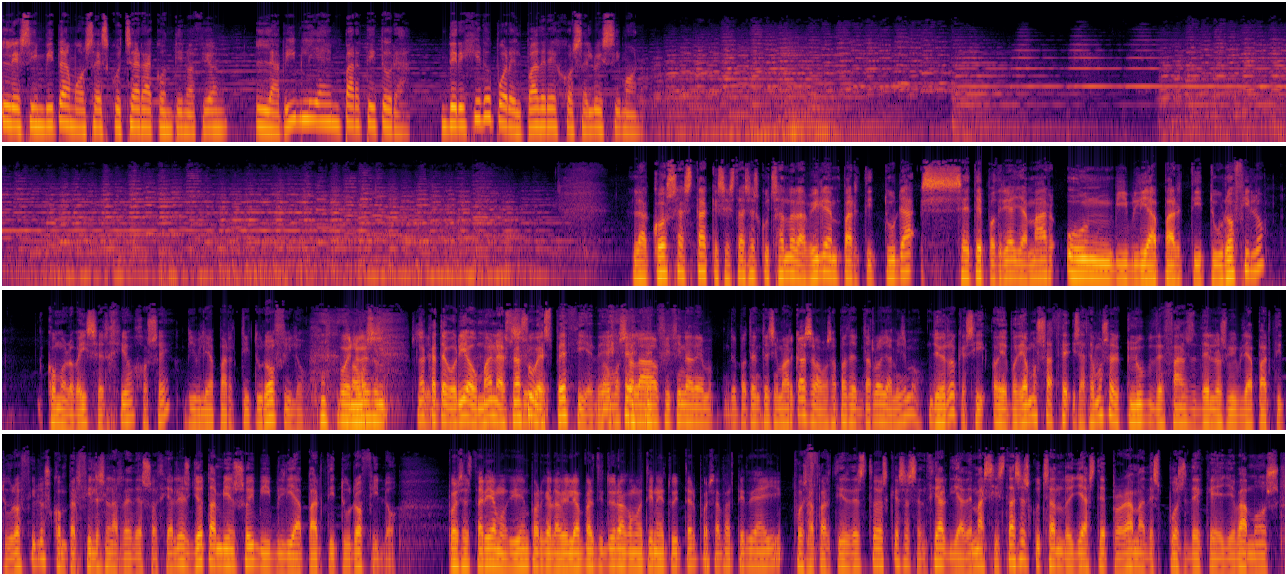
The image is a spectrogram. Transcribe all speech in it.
Les invitamos a escuchar a continuación La Biblia en partitura, dirigido por el Padre José Luis Simón. La cosa está que si estás escuchando la Biblia en partitura, ¿se te podría llamar un biblia partiturófilo? ¿Cómo lo veis, Sergio, José? Biblia partiturófilo. Bueno, es una categoría humana, es una subespecie. De... Vamos a la oficina de, patentes y marcas, vamos a patentarlo ya mismo. Yo creo que sí. Oye, podríamos hacer, y si hacemos el club de fans de los biblia partiturófilos con perfiles en las redes sociales, yo también soy biblia partiturófilo. Pues estaría muy bien, porque la Biblia partitura, como tiene Twitter, pues a partir de ahí. Pues a partir de esto es que es esencial. Y además, si estás escuchando ya este programa después de que llevamos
